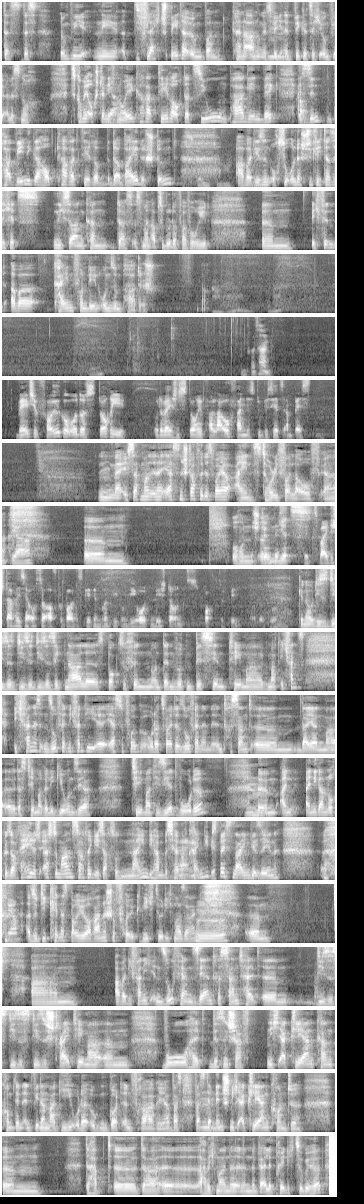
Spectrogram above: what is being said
Das, das irgendwie, nee, vielleicht später irgendwann. Keine Ahnung, es entwickelt sich irgendwie alles noch. Es kommen ja auch ständig Mhm. Ja. neue Charaktere auch dazu, ein paar gehen weg. Es sind ein paar wenige Hauptcharaktere dabei, das stimmt. Aber die sind auch so unterschiedlich, dass ich jetzt nicht sagen kann, das ist mein absoluter Favorit. Ähm, ich finde aber keinen von denen unsympathisch. Interessant. Welche Folge oder Story oder welchen Storyverlauf fandest du bis jetzt am besten? Na, ich sag mal, in der ersten Staffel, das war ja ein Storyverlauf, ja. Ja, Ähm, und stimmt. ähm, das, Die jetzt, zweite Staffel ist ja auch so aufgebaut. Es geht im Prinzip um die roten Lichter und Spock zu finden Ne? genau diese, diese, diese, diese Signale, Spock zu finden und dann wird ein bisschen Thema gemacht. Ich fand's, ich fand es insofern, ich fand die äh, erste Folge oder zweite insofern in- interessant, ähm, da ja mal äh, das Thema Religion sehr thematisiert wurde. Ähm, ein, einige haben auch gesagt, hey, das erste Mal in Star Trek. Ich sag so, nein, die haben bisher Nein, noch kein Deep Space Nine gesehen. Ja. Also die kennen das bajoranische Volk nicht, würde ich mal sagen. Ähm, ähm, aber die fand ich insofern sehr interessant, halt ähm, dieses, dieses, dieses Streitthema, ähm, wo halt Wissenschaft nicht erklären kann, kommt denn entweder Magie oder irgendein Gott in Frage, ja, was, was der Mensch nicht erklären konnte. Ähm, da habt, äh, da äh, habe ich mal eine, eine geile Predigt zugehört.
